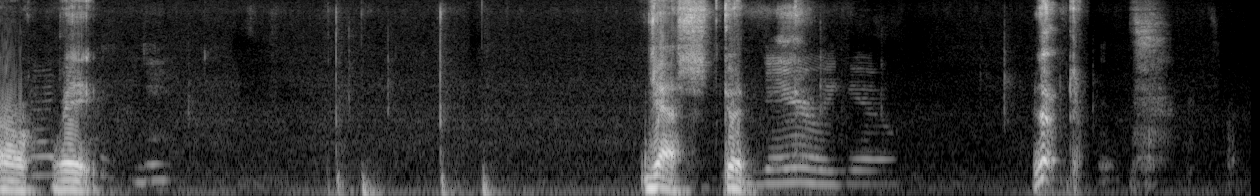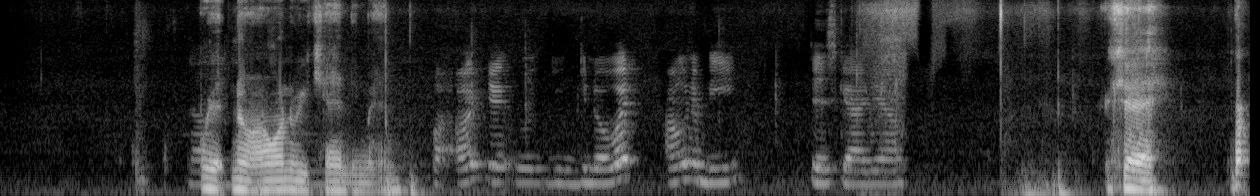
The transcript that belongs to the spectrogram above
Oh wait. Yes, good. There we go. Look. Wait, no, I want to be Candyman. But okay, well, you know what? I'm gonna be this guy now. Okay.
